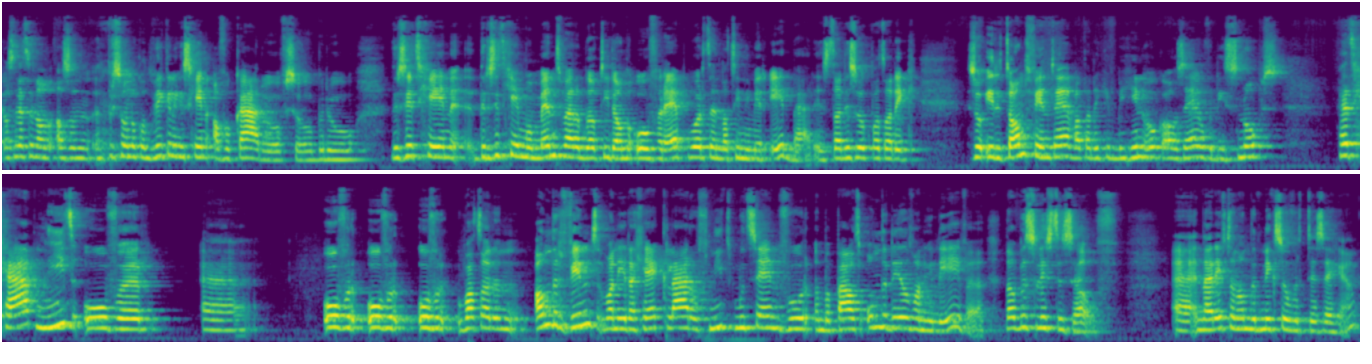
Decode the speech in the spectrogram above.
dat is net als een, een persoonlijke ontwikkeling is geen avocado of zo. Ik bedoel, er zit geen, er zit geen moment waarop dat die dan overrijp wordt en dat die niet meer eetbaar is. Dat is ook wat dat ik zo irritant vind, hè, wat dat ik in het begin ook al zei over die snobs. Het gaat niet over over, over, over wat dat een ander vindt wanneer dat jij klaar of niet moet zijn voor een bepaald onderdeel van je leven. Dat beslist je zelf. Uh, en daar heeft een ander niks over te zeggen.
